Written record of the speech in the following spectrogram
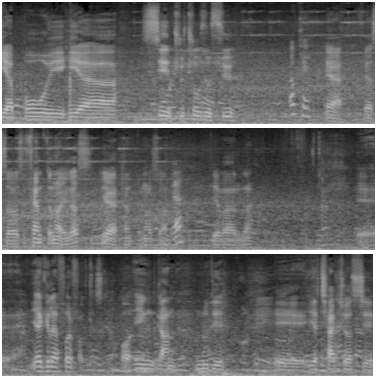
Jeg bor i her siden 2007. Okay. Ja, er så også 15 år, ikke også? Ja, 15 år så. Ja. Det var det. Øh, jeg er glad for det faktisk. Og en gang, nu det, Øh, jeg takker også til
